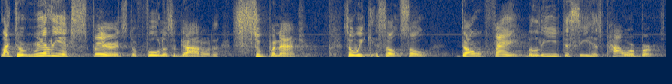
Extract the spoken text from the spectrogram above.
Like to really experience the fullness of God or the supernatural. So we so so don't faint, believe to see his power birthed.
